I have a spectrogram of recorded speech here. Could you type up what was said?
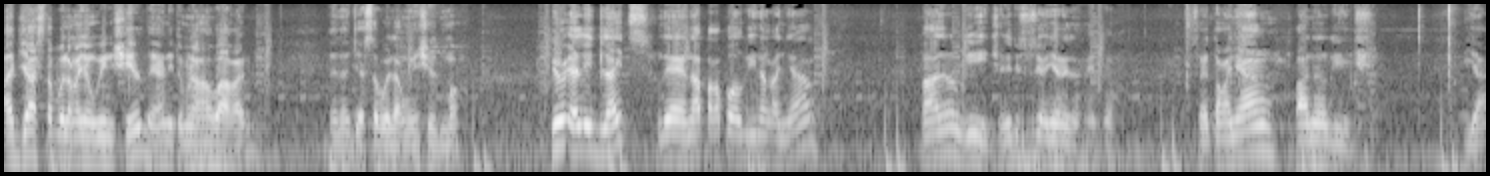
Adjustable lang kanyang windshield. Ayan, dito mo nakahawakan. Then, adjustable lang windshield mo. Pure LED lights. Then, napaka-pogi ng kanyang panel gauge. Dito susiyan niya rin. Ito. So, ito kanyang panel gauge. Yeah.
